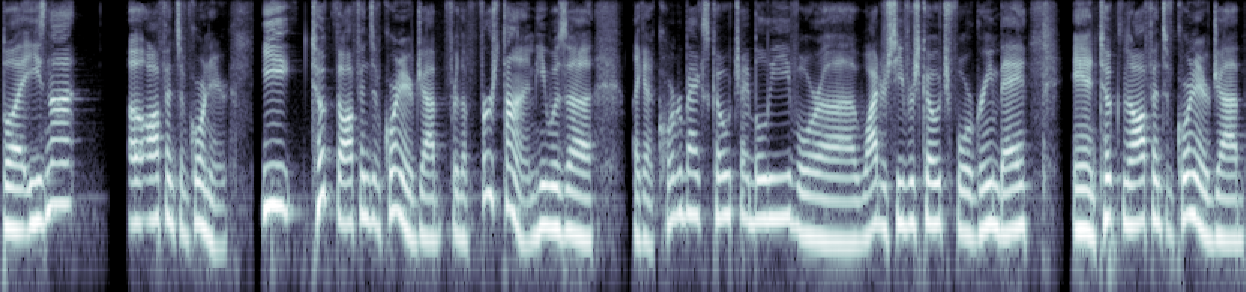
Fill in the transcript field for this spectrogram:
but he's not an offensive coordinator. He took the offensive coordinator job for the first time. He was a like a quarterbacks coach, I believe, or a wide receivers coach for Green Bay, and took the offensive coordinator job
